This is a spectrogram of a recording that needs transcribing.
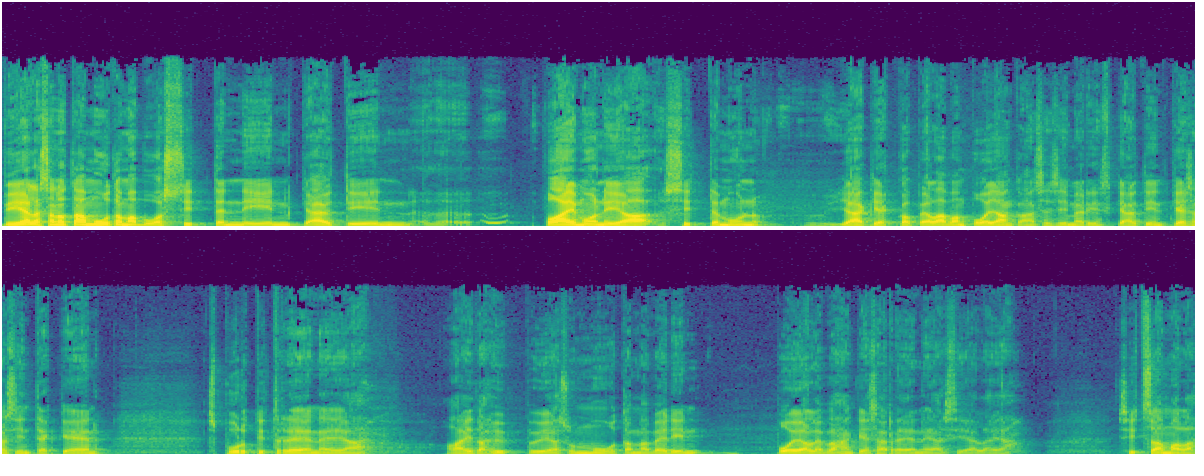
vielä sanotaan muutama vuosi sitten, niin käytiin vaimon ja sitten mun jääkiekkoa pelaavan pojan kanssa esimerkiksi käytiin kesäsin tekeen spurttitreenejä, aitahyppyjä ja sun muuta. Mä vedin pojalle vähän kesäreenejä siellä ja sitten samalla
